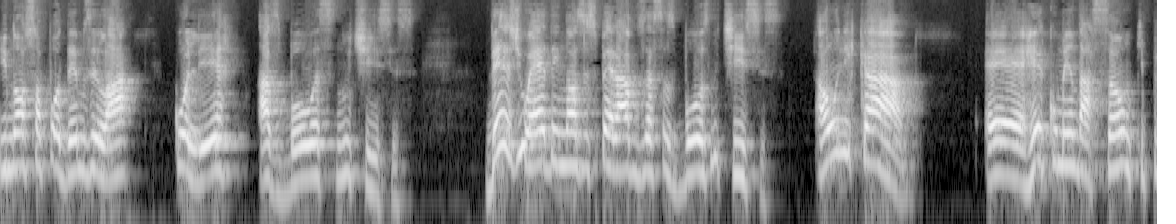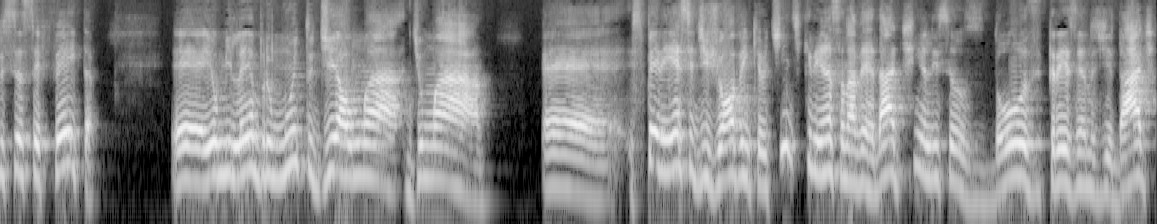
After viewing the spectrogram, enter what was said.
e nós só podemos ir lá colher as boas notícias. Desde o Éden nós esperávamos essas boas notícias. A única é, recomendação que precisa ser feita, é, eu me lembro muito de uma, de uma é, experiência de jovem que eu tinha, de criança, na verdade, tinha ali seus 12, 13 anos de idade,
